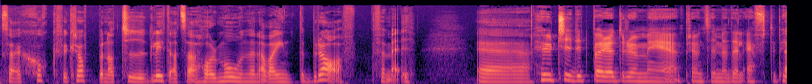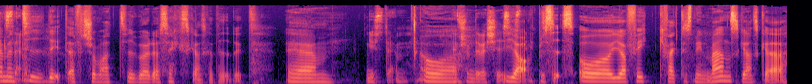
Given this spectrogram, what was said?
så här, chock för kroppen och tydligt att så här, hormonerna var inte bra för mig. Eh, Hur tidigt började du med preventivmedel efter ja, pixel? men tidigt eftersom att vi började ha sex ganska tidigt. Ehm, Just det, och, eftersom det var kejsarsnitt. Ja, precis. Och jag fick faktiskt min mens ganska...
